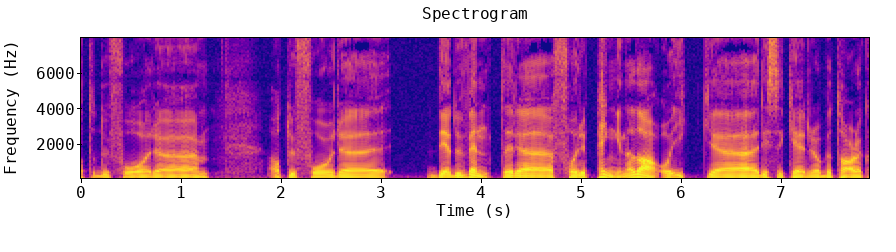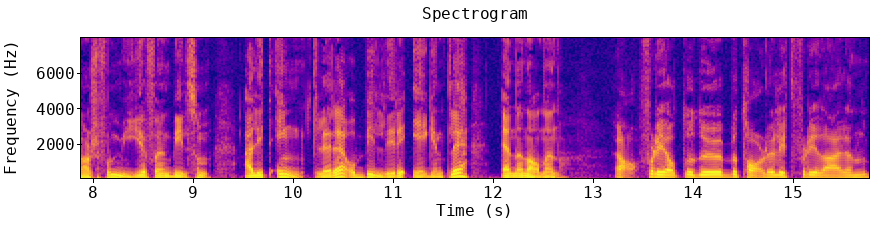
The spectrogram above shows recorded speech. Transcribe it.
at du får, at du får det du venter eh, for pengene, da, og ikke risikerer å betale kanskje for mye for en bil som er litt enklere og billigere egentlig enn en annen. Ja, fordi at du betaler litt fordi det er en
